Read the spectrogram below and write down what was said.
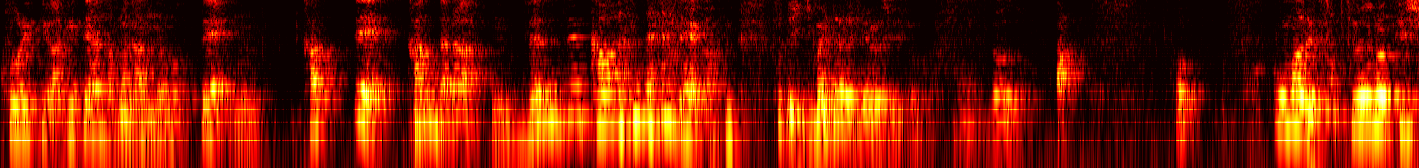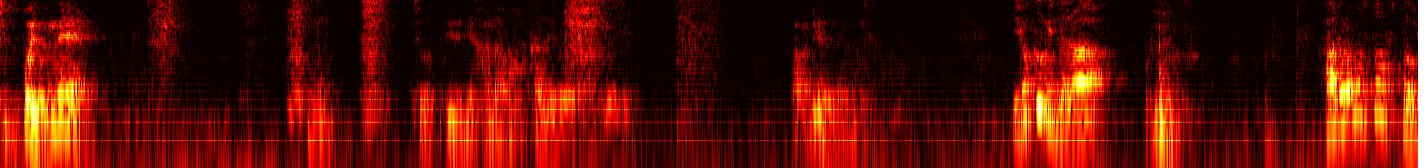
うクオリティを上げてやるのかなと思って、うん。うん。買って噛んだら、うん。全然変わらないんだよ、ちょっと一枚いただいてよろしいでしょうか。うんどうぞ。ああそこまで普通のティッシュっぽいですね。ちょっとついでに鼻を。あありがとうございます。よく見たらうん。ハローソフト、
